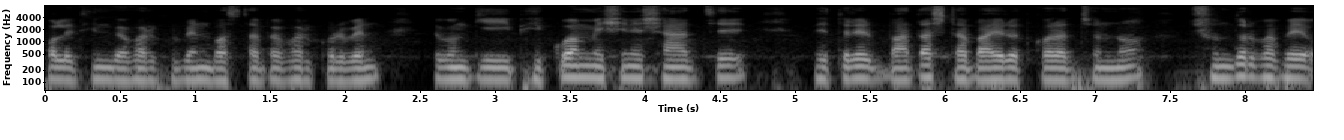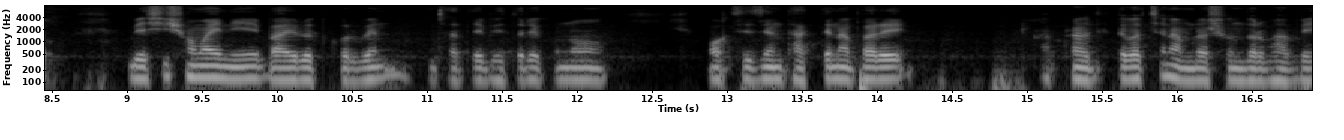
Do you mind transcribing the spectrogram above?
পলিথিন ব্যবহার করবেন, বস্তা ব্যবহার করবেন এবং কি ভেকুয়াম মেশিনের সাহায্যে ভেতরের বাতাসটা বায়ুরোধ করার জন্য সুন্দরভাবে বেশি সময় নিয়ে বায়ুরোধ করবেন যাতে ভেতরে কোনো অক্সিজেন থাকতে না পারে। আপনারা দেখতে পাচ্ছেন আমরা সুন্দরভাবে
